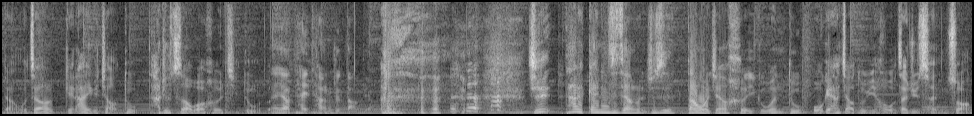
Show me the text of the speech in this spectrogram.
对，我只要给他一个角度，他就知道我要喝几度了。那要太烫就倒掉了。其实它的概念是这样的，就是当我将要喝一个温度，我给他角度以后，我再去盛装。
